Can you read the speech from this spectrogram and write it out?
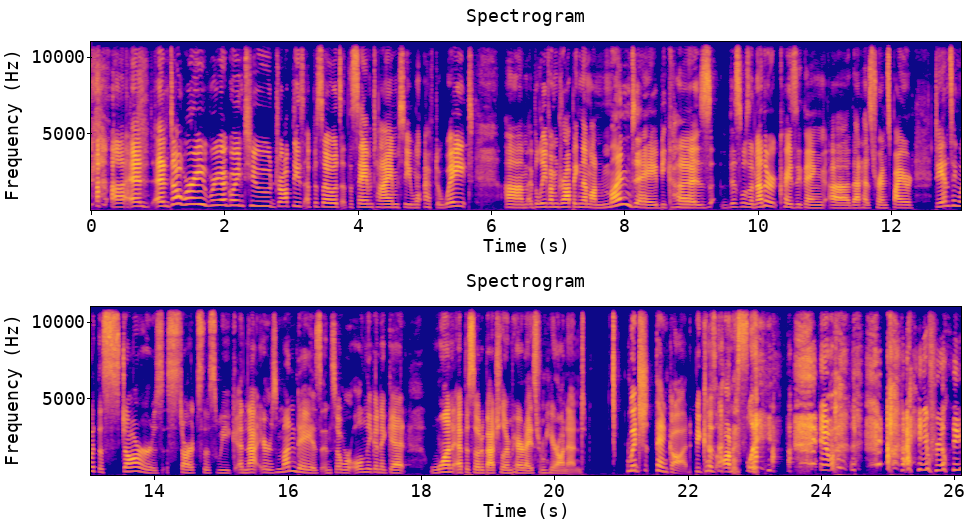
Uh, and and don't worry, we are going to drop these episodes at the same time, so you won't have to wait. Um, I believe I'm dropping them on Monday because this was another crazy thing uh, that has transpired. Dancing with the Stars starts this week, and that airs Mondays, and so we're only gonna get one episode of Bachelor in Paradise from here on end. Which, thank God, because honestly, it, I really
